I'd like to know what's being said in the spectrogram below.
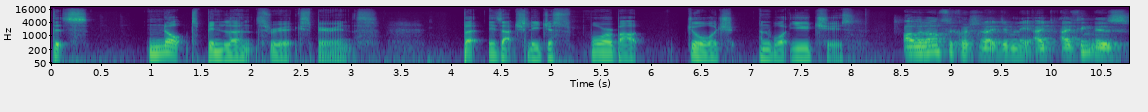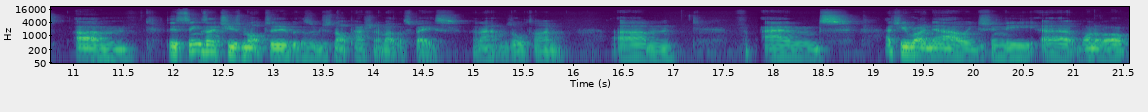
that's not been learnt through experience, but is actually just more about George and what you choose? I would answer the question slightly differently. I, I think there's um, there's things I choose not to do because I'm just not passionate about the space, and that happens all the time. Um, and actually, right now, interestingly, uh, one of our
